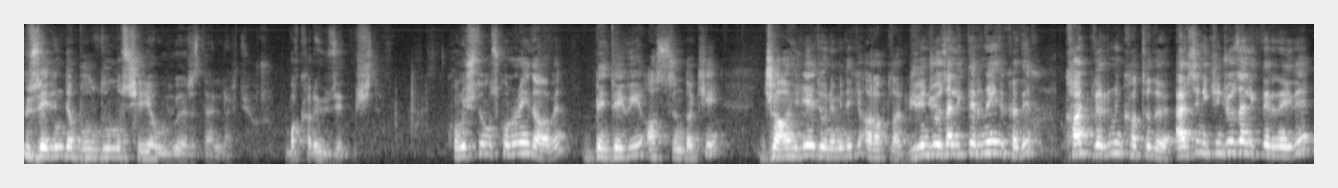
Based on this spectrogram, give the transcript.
üzerinde bulduğumuz şeye uyarız derler diyor. Bakara 170'te. Konuştuğumuz konu neydi abi? Bedevi asrındaki cahiliye dönemindeki Araplar. Birinci özellikleri neydi Kadir? Kalplerinin katılığı. Ersin ikinci özellikleri neydi?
